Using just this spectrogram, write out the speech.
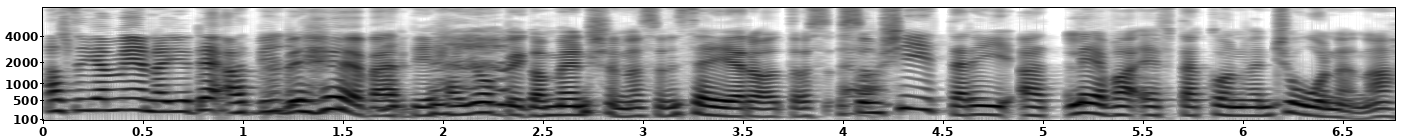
Alltså jag menar ju det att vi behöver de här jobbiga människorna som säger åt oss, som skiter i att leva efter konventionerna,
